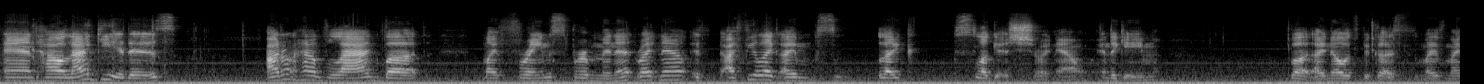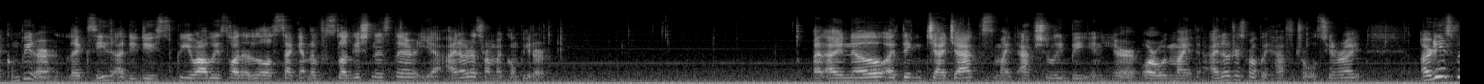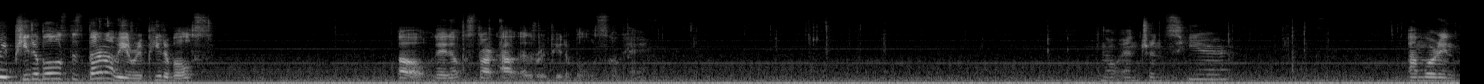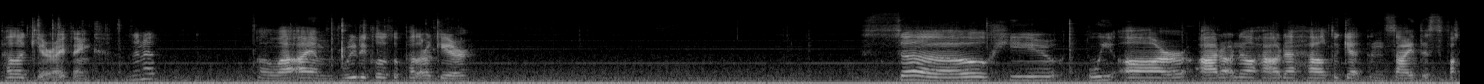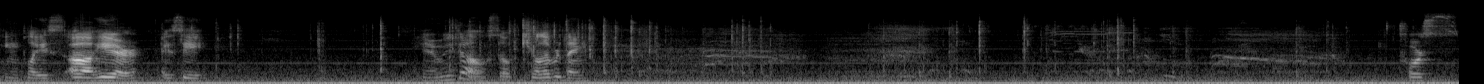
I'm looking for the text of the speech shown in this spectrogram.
and how laggy it is I don't have lag but my frames per minute right now it, I feel like I'm like sluggish right now in the game but I know it's because of my computer like see uh, did you, you probably saw a little second of sluggishness there yeah I know that's from my computer And I know, I think Jajax might actually be in here, or we might, I know there's probably half trolls here, right? Are these repeatables? This better not be repeatables. Oh, they don't start out as repeatables, okay. No entrance here. I'm already in gear, I think. Isn't it? Oh wow, I am really close to Pelargir. So, here we are. I don't know how the hell to get inside this fucking place. Oh, here. I see. Here we go. So, kill everything. Of course,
